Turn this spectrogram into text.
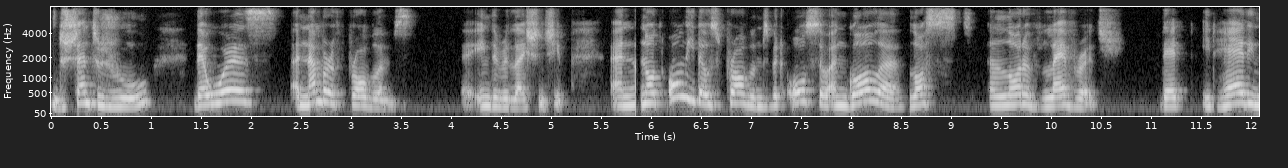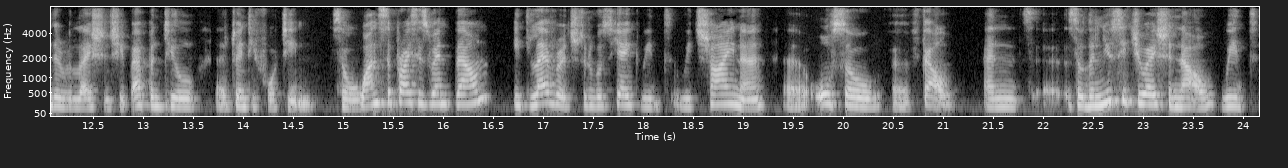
Dos Santos rule there was a number of problems uh, in the relationship and not only those problems, but also Angola lost a lot of leverage that it had in the relationship up until uh, 2014. So once the prices went down, its leverage to negotiate with, with China uh, also uh, fell. And uh, so the new situation now with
